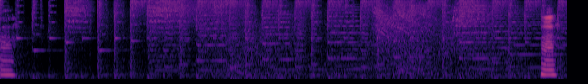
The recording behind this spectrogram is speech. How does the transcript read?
Hmm. Hmm.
